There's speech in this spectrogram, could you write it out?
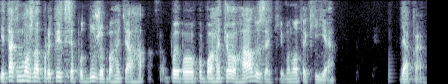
і так можна пройтися по дуже багатьох по, по багатьох галузях, і воно так і є. Дякую.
